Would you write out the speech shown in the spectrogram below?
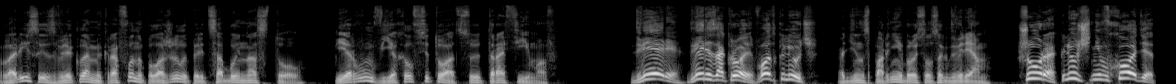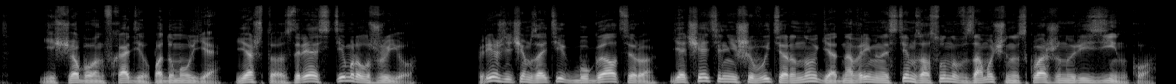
Лариса извлекла микрофон и положила перед собой на стол. Первым въехал в ситуацию Трофимов. «Двери! Двери закрой! Вот ключ!» Один из парней бросился к дверям. «Шура, ключ не входит!» «Еще бы он входил», — подумал я. «Я что, зря стимрол жую?» Прежде чем зайти к бухгалтеру, я тщательнейше вытер ноги, одновременно с тем засунув в замоченную скважину резинку.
